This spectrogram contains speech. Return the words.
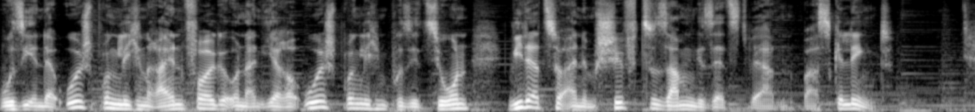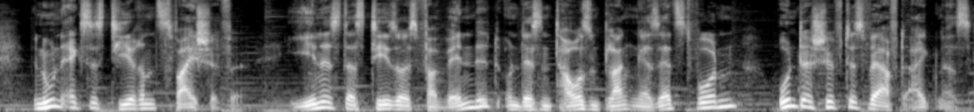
wo sie in der ursprünglichen Reihenfolge und an ihrer ursprünglichen Position wieder zu einem Schiff zusammengesetzt werden, was gelingt. Nun existieren zwei Schiffe. Jenes, das Theseus verwendet und dessen 1000 Planken ersetzt wurden, und das Schiff des Werfteigners,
